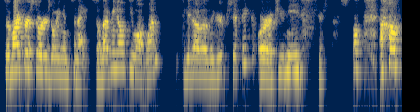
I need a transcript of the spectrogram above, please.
So my first order is going in tonight. So let me know if you want one to get out of the group shipping, or if you need, um,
